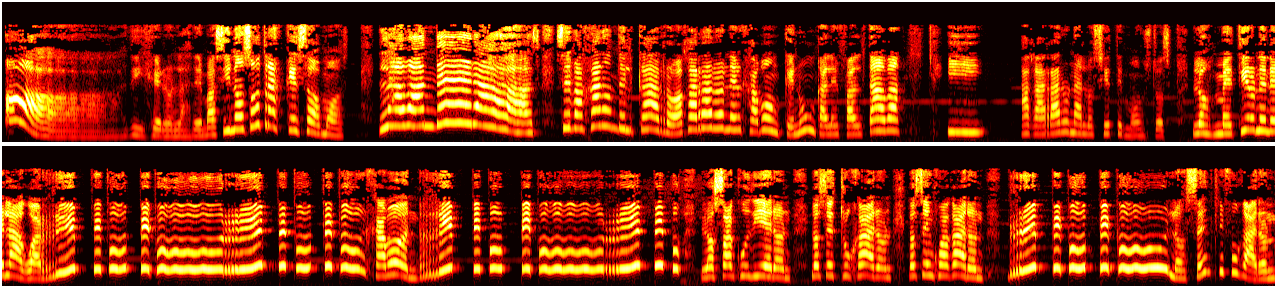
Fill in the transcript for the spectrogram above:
¡Ah! dijeron las demás. ¿Y nosotras qué somos? ¡Lavanderas! Se bajaron del carro, agarraron el jabón que nunca le faltaba y agarraron a los siete monstruos, los metieron en el agua, rip pipu, jabón, pipu, los sacudieron, los estrujaron, los enjuagaron, los centrifugaron,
